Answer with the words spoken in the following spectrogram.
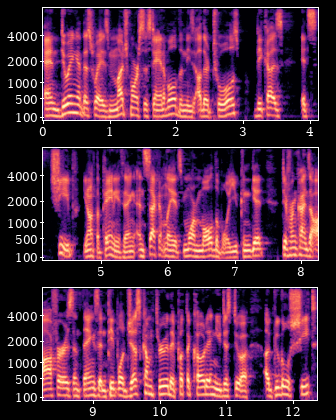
And doing it this way is much more sustainable than these other tools because it's cheap. You don't have to pay anything. And secondly, it's more moldable. You can get different kinds of offers and things, and people just come through. They put the code in. You just do a, a Google Sheet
